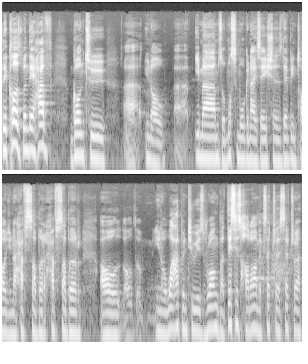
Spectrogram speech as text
Because when they have gone to, uh, you know, uh, imams or Muslim organizations, they've been told, you know, have sabr, have sabr, or, or you know, what happened to you is wrong, but this is haram, etc., etc.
